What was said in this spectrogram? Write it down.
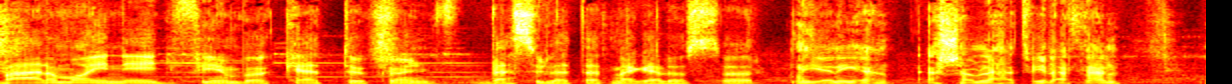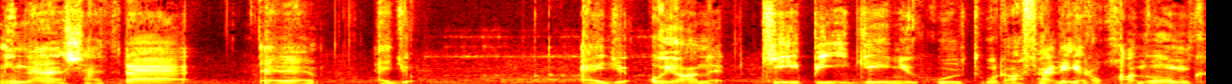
Bár a mai négy filmből kettő könyv beszületett meg először. Igen, igen, ez sem lehet véletlen. Minden esetre egy, egy olyan képi igényű kultúra felé rohanunk,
